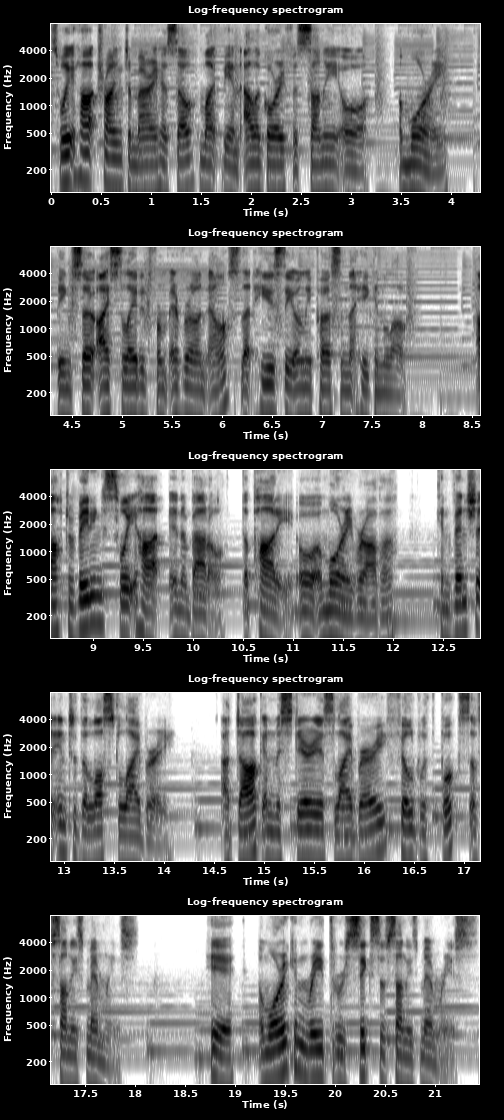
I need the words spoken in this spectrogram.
Sweetheart trying to marry herself might be an allegory for Sunny or Omori, being so isolated from everyone else that he is the only person that he can love. After beating Sweetheart in a battle, the party, or Omori rather, can venture into the Lost Library, a dark and mysterious library filled with books of Sunny's memories. Here, Omori can read through six of Sunny's memories.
